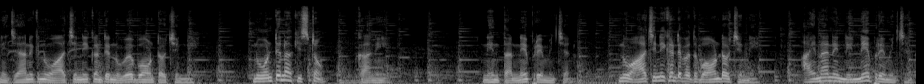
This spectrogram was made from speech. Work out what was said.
నిజానికి నువ్వు ఆ చిన్ని కంటే నువ్వే బాగుంటావు చిన్ని. నువ్వంటే నాకు ఇష్టం. కానీ నేను తన్నే ప్రేమించాను. నువ్వు ఆ చిన్ని కంటే పెద్ద బాగుంటావు చిన్ని. అయినా నేను నిన్నే ప్రేమించాను.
